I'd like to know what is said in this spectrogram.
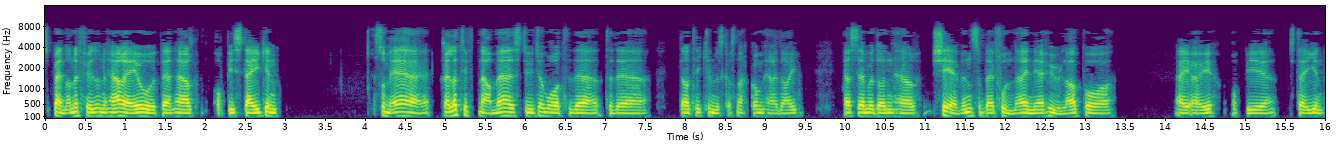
spennende funnene her er jo den her oppe i Steigen som er relativt nærme studieområdet til, det, til det, den artikkelen vi skal snakke om her i dag. Her ser vi da her skjeven som ble funnet inni ei hule på ei øy oppi Steigen.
